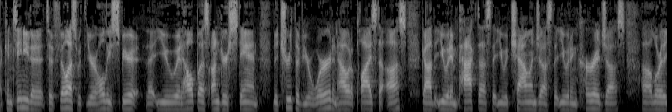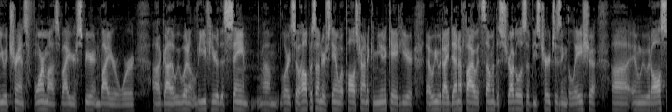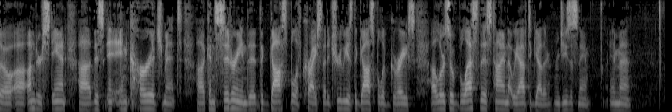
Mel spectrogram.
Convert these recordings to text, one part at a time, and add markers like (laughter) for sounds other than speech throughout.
uh, continue to, to fill us with your Holy Spirit, that you would help us understand the truth of your word and how it applies to us. God, that you would impact us, that you would challenge us, that you would encourage us. Uh, Lord, that you would transform us by your Spirit and by your word. Uh, God, that we wouldn't leave here the same. Um, Lord, so help us understand what Paul's trying to communicate here, that we would identify with some of the struggles of these churches in Galatia, uh, and we would also uh, understand uh, this encouragement, uh, considering the, the gospel of Christ, that it truly is the gospel of grace. Lord, so bless this time that we have together. In Jesus' name, amen.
